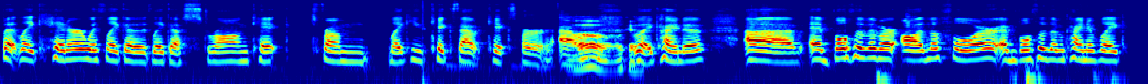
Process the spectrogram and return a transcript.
but like hit her with like a like a strong kick from like he kicks out, kicks her out. Oh, okay. like kind of um and both of them are on the floor and both of them kind of like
